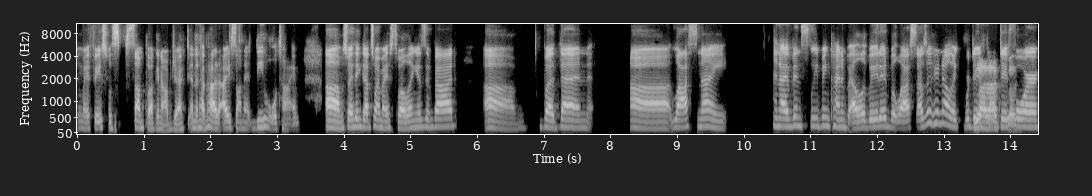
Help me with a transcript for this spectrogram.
my face with some fucking object and then have had ice on it the whole time. Um, so I think that's why my swelling isn't bad. Um, but then uh last night and I've been sleeping kind of elevated, but last I was like, okay, no, like we're day Yeah, three, day good. four.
